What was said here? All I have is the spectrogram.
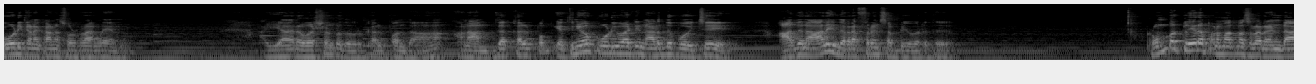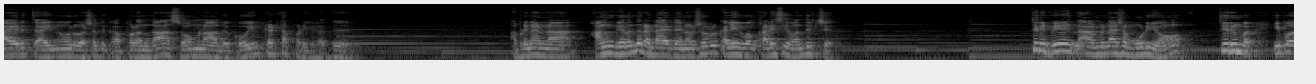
கோடிக்கணக்கான சொல்கிறாங்களே ஐயாயிரம் வருஷன்றது ஒரு கல்பம் தான் ஆனால் அந்த கல்பம் எத்தனையோ கோடி வாட்டி நடந்து போயிடுச்சு. அதனால இந்த ரெஃபரன்ஸ் அப்படி வருது. ரொம்ப கிளியராக பரமாத்மா சொல்ல ரெண்டாயிரத்தி ஐநூறு வருஷத்துக்கு அப்புறம் தான் சோமநாத கோயில் கட்டப்படுகிறது. அப்படின்னா என்ன? அங்கிருந்து ரெண்டாயிரத்தி ஐநூறு வருஷம் கலியுகம் கடைசி வந்துடுச்சு திருப்பி நான் விநாசம் முடியும்? திரும்ப இப்போ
